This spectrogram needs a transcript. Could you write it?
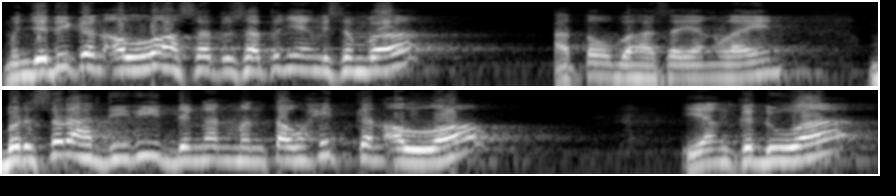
menjadikan Allah satu-satunya yang disembah atau bahasa yang lain berserah diri dengan mentauhidkan Allah yang kedua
